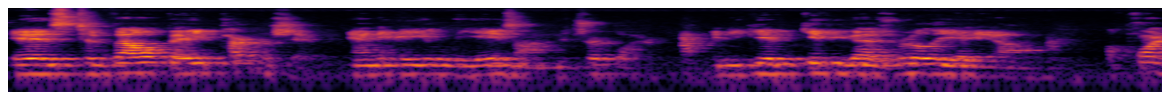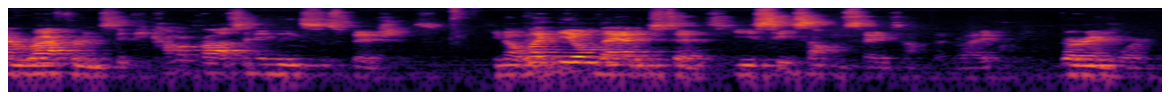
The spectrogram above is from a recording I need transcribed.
is to develop a partnership and a liaison in the tripwire. And you give, give you guys really a, uh, a point of reference if you come across anything suspicious. You know, like the old adage says, you see something, say something, right? Very important.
